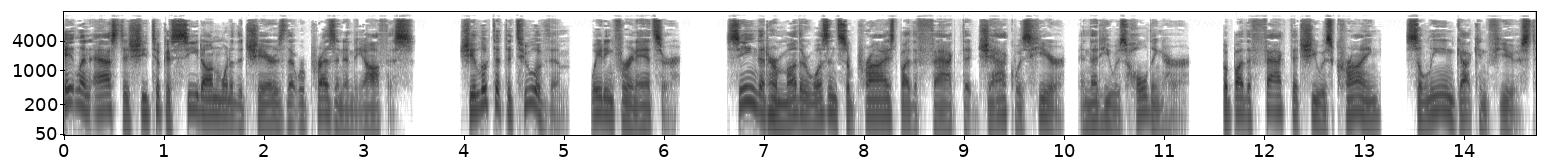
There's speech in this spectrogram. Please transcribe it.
Caitlin asked as she took a seat on one of the chairs that were present in the office. She looked at the two of them, waiting for an answer. Seeing that her mother wasn't surprised by the fact that Jack was here and that he was holding her, but by the fact that she was crying, Celine got confused.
